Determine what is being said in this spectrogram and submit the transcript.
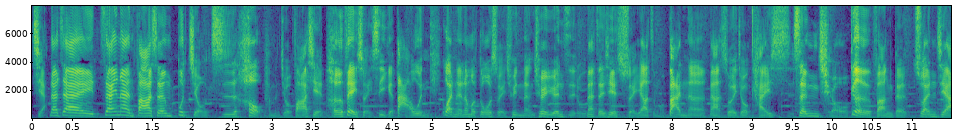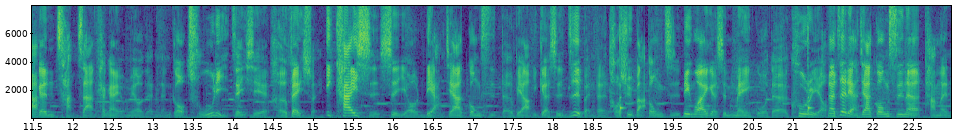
讲。那在灾难发生不久之后，他们就发现核废水是一个大问题，灌了那么多水去冷却原子炉，那这些水要怎么办呢？那所以就开始征求各方的专家跟厂商，看看有没有人能够处理这些核废水。一开始是由两家公司得标，一个是日本的 Toshiba 东芝，另外一个是美国的 Curio。那这两家公司呢，他们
